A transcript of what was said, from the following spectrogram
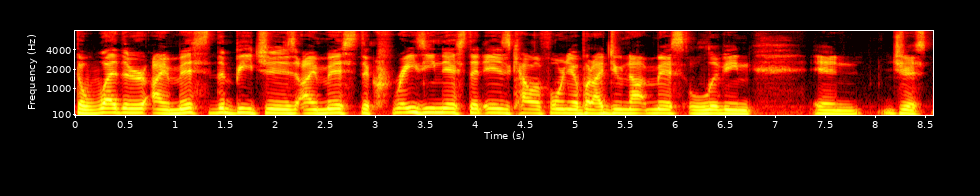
the weather. I miss the beaches. I miss the craziness that is California, but I do not miss living in just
